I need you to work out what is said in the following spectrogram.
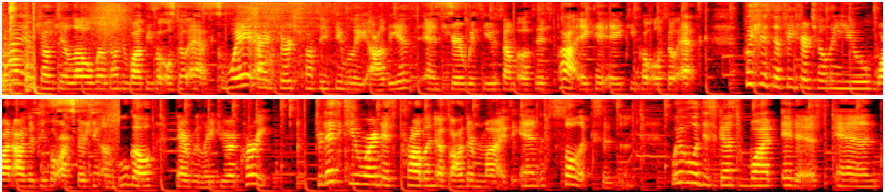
Hi, I'm Xiaoxie Lo. Welcome to What People Also Ask, where I search something seemingly obvious and share with you some of this pot, aka People Also Ask, which is a feature telling you what other people are searching on Google that relate to your query. Today's keyword is problem of other minds and solipsism. We will discuss what it is and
